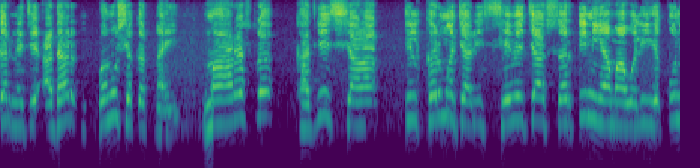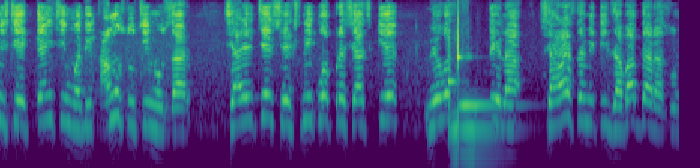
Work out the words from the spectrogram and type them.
करण्याचे आधार बनू शकत नाही. महाराष्ट्र खाजगी शाळातील कर्मचारी सेवेच्या शर्ती नियमावली एकोणीसशे एक्क्याऐंशी मधील अनुसूचीनुसार शाळेचे शैक्षणिक व प्रशासकीय व्यवस्थेला शाळा समिती जबाबदार असून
